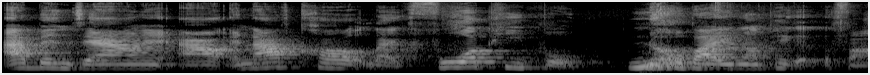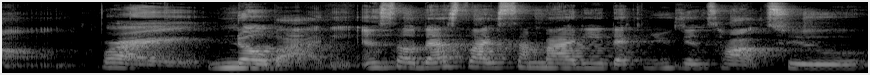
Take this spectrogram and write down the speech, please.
I've been down and out, and I've called like four people. Nobody gonna pick up the phone. Right. Nobody. And so that's like somebody that you can talk to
